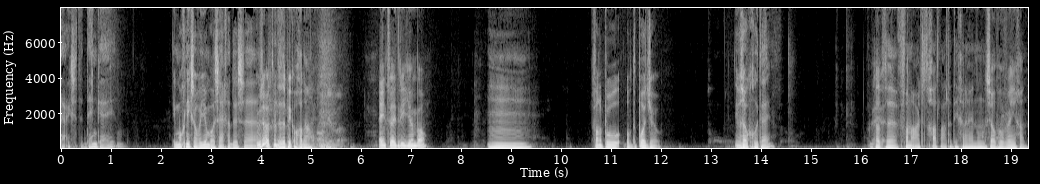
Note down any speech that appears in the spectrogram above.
ja, ik zit te denken. hè. Ik mocht niks over Jumbo zeggen, dus... eh, Hoezo? Dat heb ik al gedaan. 1, 2, 3 Jumbo. mm, Van der Poel op de Poggio. die was ook goed, hè? Dat eh, Van Aert het gat laten dichtrijden en dan er zelf overheen gaan.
